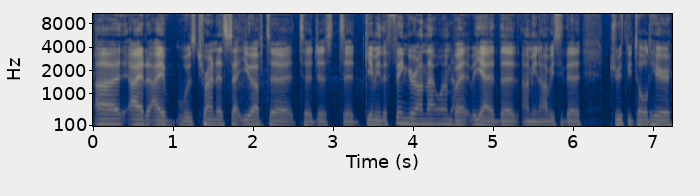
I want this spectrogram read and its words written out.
Uh, I I was trying to set you up to to just to give me the finger on that one, but yeah, the I mean, obviously the truth be told here,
